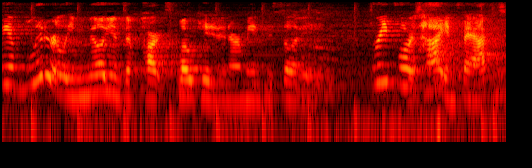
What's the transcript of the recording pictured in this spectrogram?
We have literally millions of parts located in our main facility, three floors high in fact.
